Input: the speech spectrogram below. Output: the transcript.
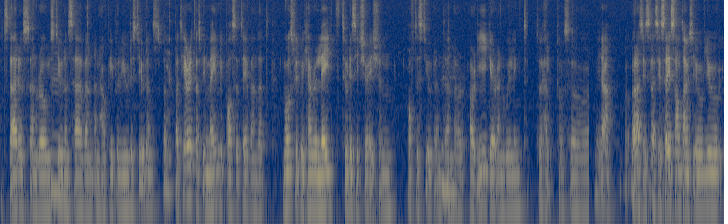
what status and role mm. students have and, and how people view the students but yeah. but here it has been mainly positive and that most people can relate to the situation of the student and mm. are, are eager and willing to, to help so yeah but as you, as you say sometimes you you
